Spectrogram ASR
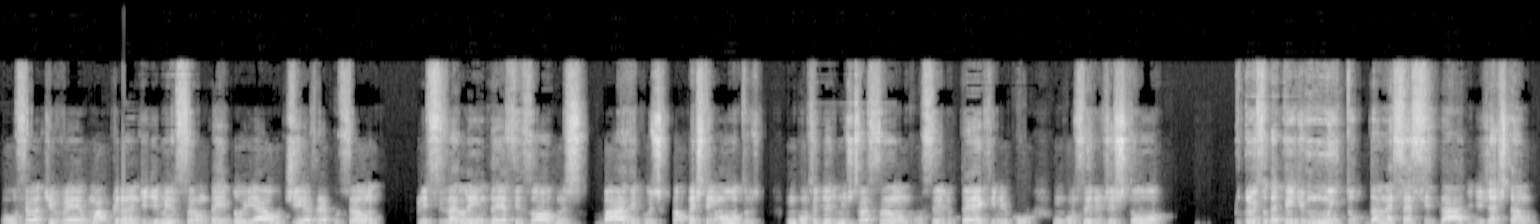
ou se ela tiver uma grande dimensão territorial de execução, precisa, além desses órgãos básicos, talvez tenham outros. Um conselho de administração, um conselho técnico, um conselho gestor. Então, isso depende muito da necessidade de gestão,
